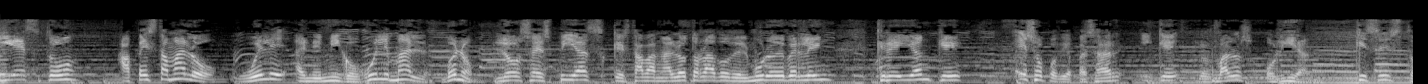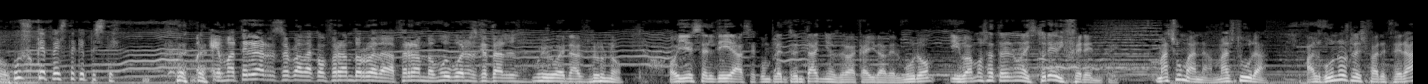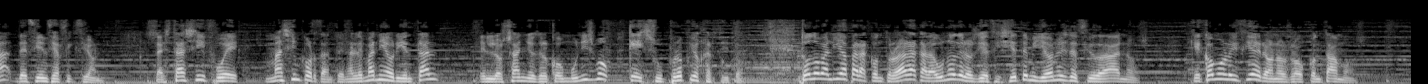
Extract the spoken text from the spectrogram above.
Y esto apesta malo, huele a enemigo, huele mal. Bueno, los espías que estaban al otro lado del muro de Berlín creían que eso podía pasar y que los malos olían. ¿Qué es esto? Uf, qué peste, qué peste. en materia reservada con Fernando Rueda. Fernando, muy buenas, ¿qué tal? Muy buenas, Bruno. Hoy es el día, se cumplen 30 años de la caída del muro y vamos a traer una historia diferente, más humana, más dura. A algunos les parecerá de ciencia ficción. La Stasi fue más importante en Alemania Oriental en los años del comunismo que su propio ejército. Todo valía para controlar a cada uno de los 17 millones de ciudadanos. ¿Que cómo lo hicieron? Os lo contamos.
